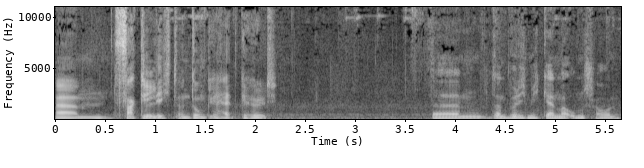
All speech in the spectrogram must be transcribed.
ähm, Fackellicht und Dunkelheit gehüllt. ähm, dann würde ich mich gern mal umschauen.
